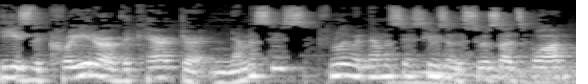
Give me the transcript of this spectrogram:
He is the creator of the character Nemesis. Familiar with Nemesis? He was in the Suicide Squad.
